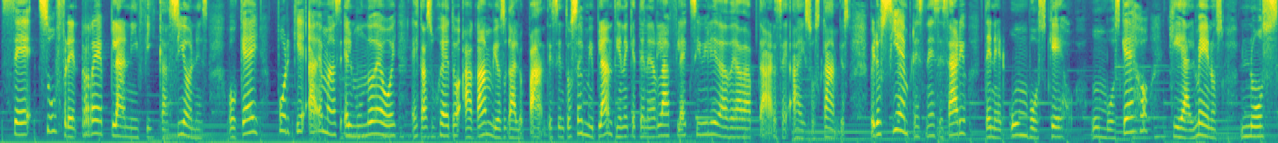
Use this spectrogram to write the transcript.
se sufren replanificaciones, ¿ok? Porque además el mundo de hoy está sujeto a cambios galopantes, entonces mi plan tiene que tener la flexibilidad de adaptarse a esos cambios, pero siempre es necesario tener un bosquejo un bosquejo que al menos nos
